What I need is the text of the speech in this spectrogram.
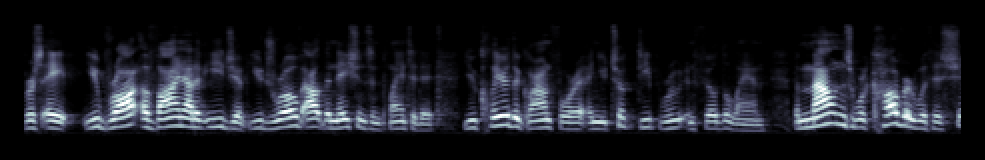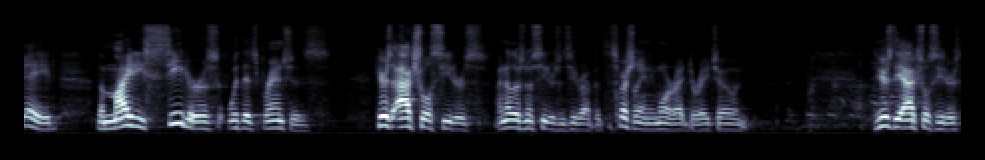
Verse 8 You brought a vine out of Egypt. You drove out the nations and planted it. You cleared the ground for it, and you took deep root and filled the land. The mountains were covered with his shade, the mighty cedars with its branches. Here's actual cedars. I know there's no cedars in Cedar Rapids, especially anymore, right? Derecho. And here's the actual cedars.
